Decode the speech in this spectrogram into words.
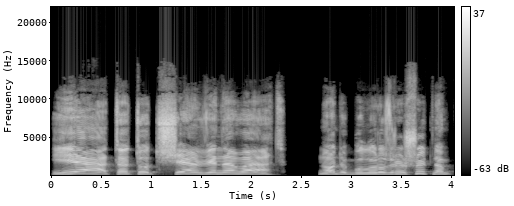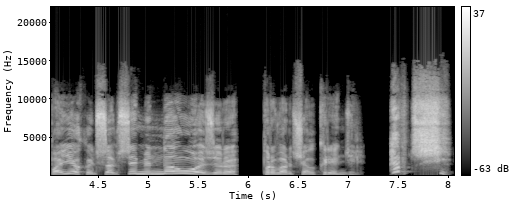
«Я-то тут чем виноват?» «Надо было разрешить нам поехать со всеми на озеро», — проворчал Крендель. «Апчи!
